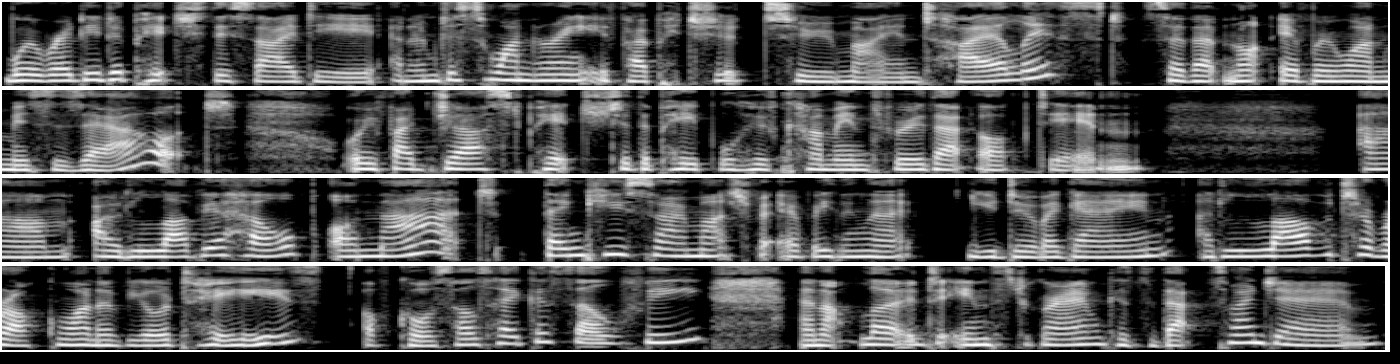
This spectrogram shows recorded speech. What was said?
we're ready to pitch this idea, and I'm just wondering if I pitch it to my entire list so that not everyone misses out, or if I just pitch to the people who've come in through that opt in. Um, I'd love your help on that. Thank you so much for everything that you do again. I'd love to rock one of your teas. Of course, I'll take a selfie and upload to Instagram because that's my jam.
